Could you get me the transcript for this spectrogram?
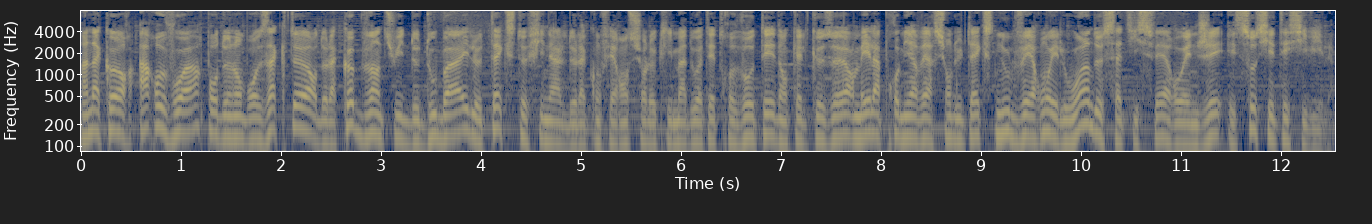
Un accord à revoir pour de nombreux acteurs de la COP28 de Dubaï. Le texte final de la conférence sur le climat doit être voté dans quelques heures, mais la première version du texte, nous le verrons, est loin de satisfaire ONG et société civile.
